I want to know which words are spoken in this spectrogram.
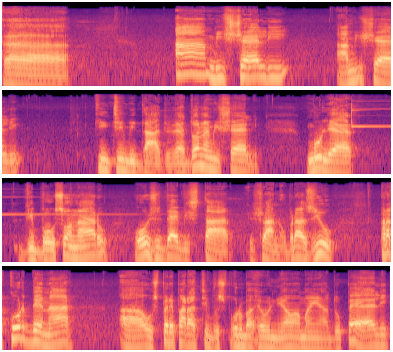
Uh, a Michele, a Michele, que intimidade, né? Dona Michele, mulher de Bolsonaro, hoje deve estar já no Brasil para coordenar uh, os preparativos por uma reunião amanhã do PL,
